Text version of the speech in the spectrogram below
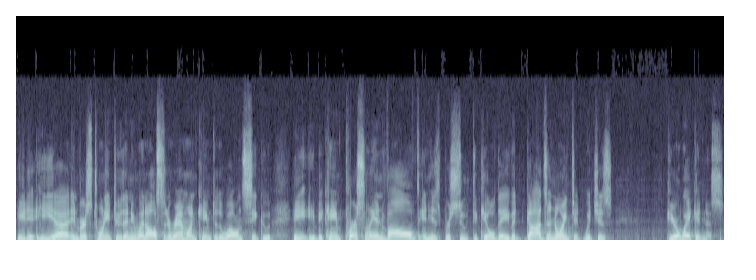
He, did, he uh, in verse 22, then he went also to Ramah and came to the well in Sechu. He, he became personally involved in his pursuit to kill David, God's anointed, which is pure wickedness.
